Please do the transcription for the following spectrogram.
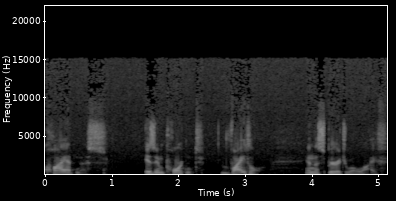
Quietness is important, vital in the spiritual life.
